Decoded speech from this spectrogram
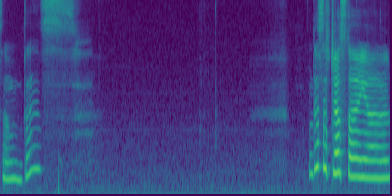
So this... This is just a uh,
